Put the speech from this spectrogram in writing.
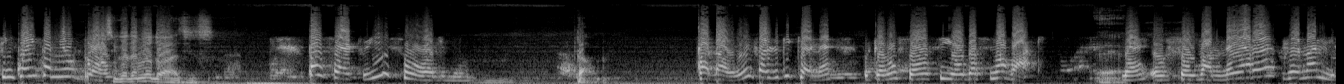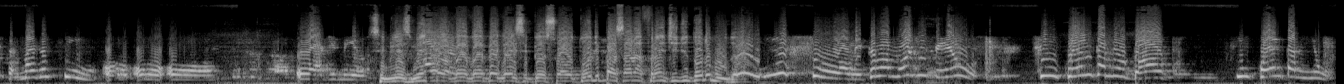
50 mil doses. 50 mil doses. Tá certo isso, Edmundo? Então. Cada um faz o que quer, né? Porque eu não sou CEO da Sinovac. É. Né? Eu sou uma mera jornalista. Mas assim, o, o, o, o Admilson. Simplesmente ela vai, vai pegar esse pessoal todo e passar na frente de todo mundo. Né? Isso, homem, pelo amor de Deus! 50 mil doses. 50 mil.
